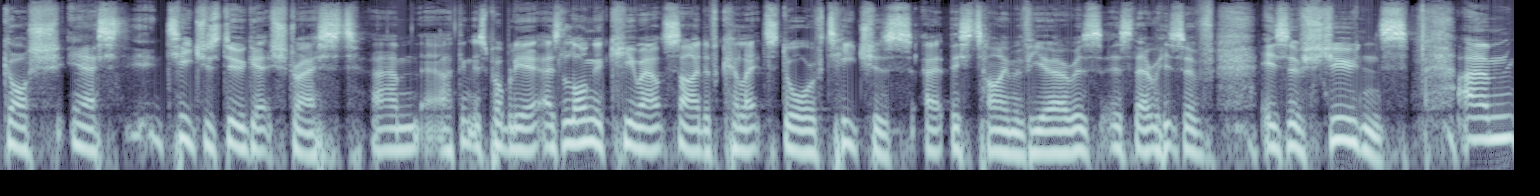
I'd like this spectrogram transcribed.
Gosh, yes, teachers do get stressed. Um, I think there's probably a, as long a queue outside of Colette's door of teachers at this time of year as, as there is of is of students. Um,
